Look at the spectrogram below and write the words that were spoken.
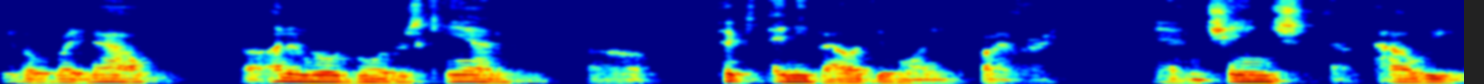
you know, right now, uh, unenrolled voters can uh, pick any ballot they want in the primary and change how we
